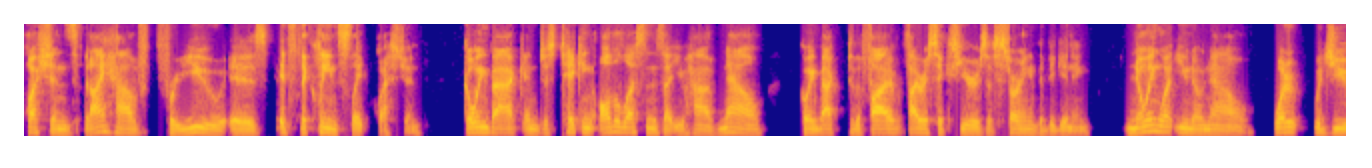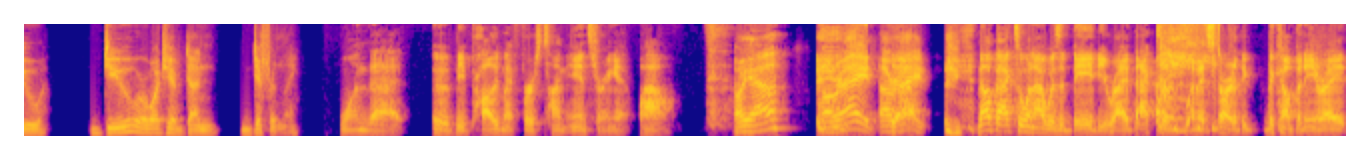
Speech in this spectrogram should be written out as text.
questions that I have for you is it's the clean slate question. Going back and just taking all the lessons that you have now, going back to the five five or six years of starting at the beginning, knowing what you know now, what would you do or what you have done differently? One that it would be probably my first time answering it. Wow. Oh yeah? All right, all yeah. right. Not back to when I was a baby, right? Back to when I started the, the company, right?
